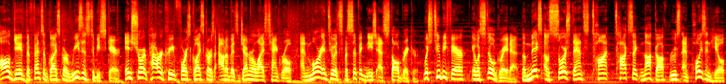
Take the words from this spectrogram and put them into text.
all gave defensive Gliscor reasons to be scared. In short, power creep forced Gliscors out of its generalized tank role and more into its specific niche as stall breaker, which to be fair, it was still great at. The mix of Swords Dance, Taunt, Toxic, Knockoff, Roost, and Poison Heal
